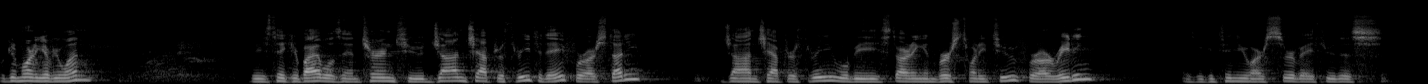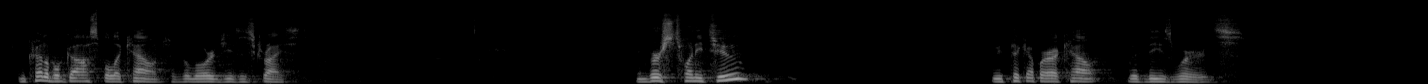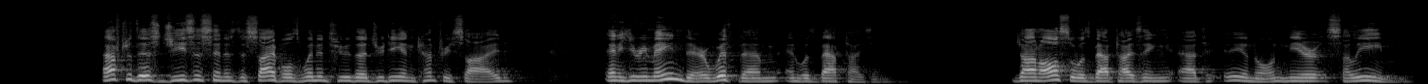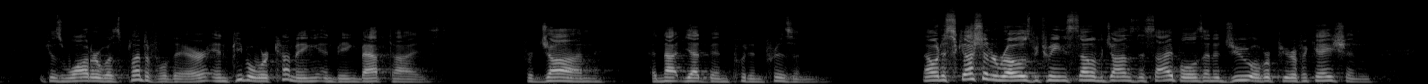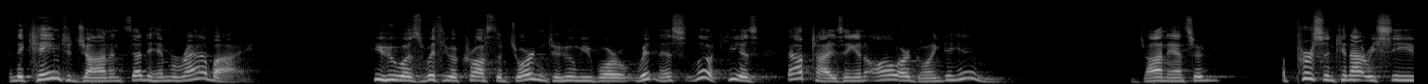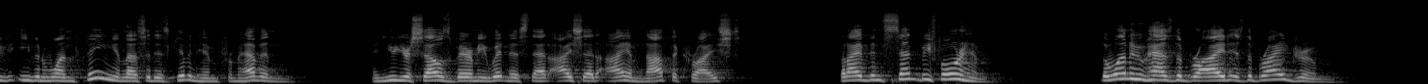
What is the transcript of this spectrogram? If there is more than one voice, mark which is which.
Speaker 1: Well, good morning, everyone. Please take your Bibles and turn to John chapter 3 today for our study. John chapter 3 will be starting in verse 22 for our reading as we continue our survey through this incredible gospel account of the Lord Jesus Christ. In verse 22, we pick up our account with these words. After this, Jesus and his disciples went into the Judean countryside, and he remained there with them and was baptizing. John also was baptizing at Aenon near Salim, because water was plentiful there, and people were coming and being baptized. For John had not yet been put in prison. Now, a discussion arose between some of John's disciples and a Jew over purification. And they came to John and said to him, Rabbi, he who was with you across the Jordan, to whom you bore witness, look, he is baptizing, and all are going to him. John answered, A person cannot receive even one thing unless it is given him from heaven. And you yourselves bear me witness that I said, I am not the Christ, but I have been sent before him. The one who has the bride is the bridegroom.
